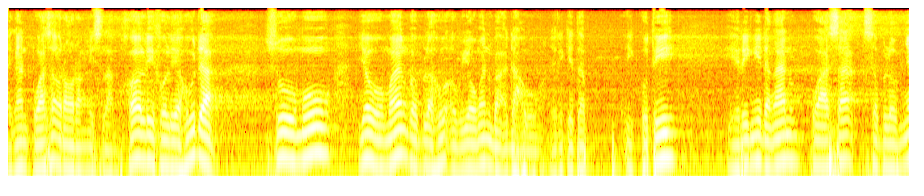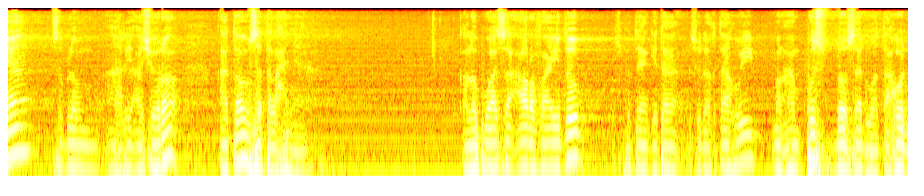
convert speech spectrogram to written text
dengan puasa orang-orang Islam. Khaliful Yahuda sumu yauman qablahu aw yauman ba'dahu. Jadi kita ikuti iringi dengan puasa sebelumnya sebelum hari Asyura atau setelahnya. Kalau puasa Arafah itu seperti yang kita sudah ketahui menghapus dosa dua tahun.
